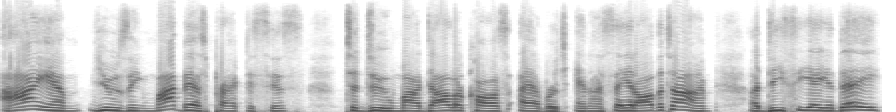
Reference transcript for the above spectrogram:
I am using my best practices to do my dollar cost average. And I say it all the time a DCA a day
